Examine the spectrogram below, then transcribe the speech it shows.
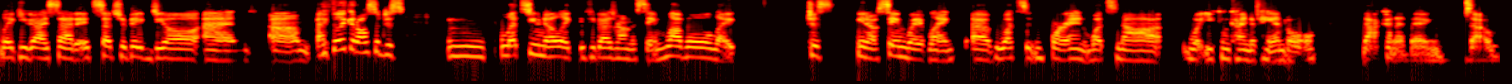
like you guys said, it's such a big deal. And um, I feel like it also just mm, lets you know, like, if you guys are on the same level, like, just, you know, same wavelength of what's important, what's not. what you can kind of handle, that kind of thing. So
